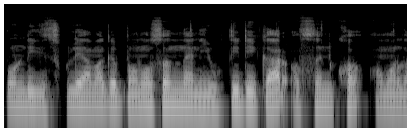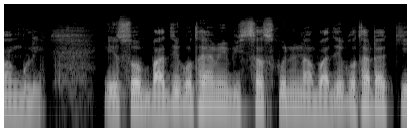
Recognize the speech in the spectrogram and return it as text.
পণ্ডিত স্কুলে আমাকে প্রমোশন দেন উক্তিটি কার? অপশন খ, অমর গাঙ্গুলি। এসব বাজে কথায় আমি বিশ্বাস করি না। বাজে কথাটা কি?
